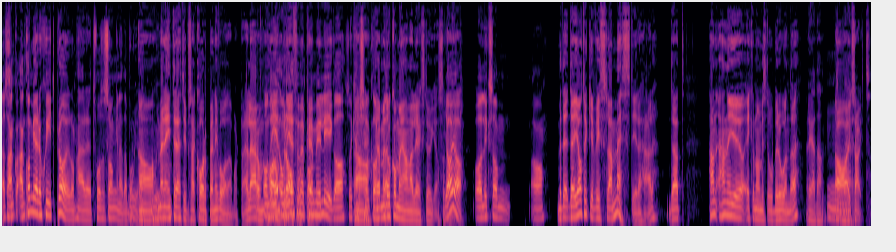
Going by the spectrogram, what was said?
Alltså, han, han kommer göra det skitbra i de här eh, två säsongerna där borta. Ja, men är inte det typ så här korpennivå där borta? Eller är de, Om har det, de om bra det är för med fotboll? Premier League, ja, så kanske det är ja, korpen. ja, men då kommer han ha lekstuga ja, såklart. ja. Och liksom, ja. Men det, det jag tycker visslar mest i det här, det är att han, han är ju ekonomiskt oberoende. Redan. Mm. Ja, exakt.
